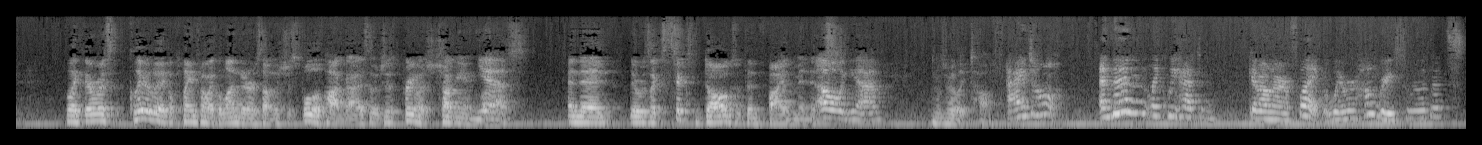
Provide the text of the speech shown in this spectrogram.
like there was clearly like a plane from like London or something, was just full of hot guys, so it was just pretty much chugging in glass. Yes. And then there was like six dogs within five minutes. Oh, yeah. it was really tough. I don't. And then, like, we had to get on our flight, but we were hungry, so we were like, let's.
